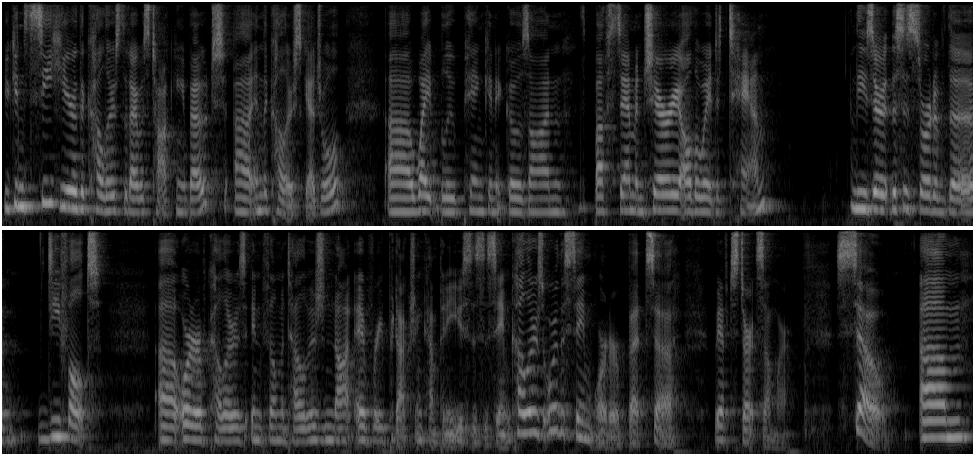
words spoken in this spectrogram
You can see here the colors that I was talking about uh, in the color schedule uh, white, blue, pink, and it goes on buff, salmon, cherry, all the way to tan. These are this is sort of the default uh, order of colors in film and television. Not every production company uses the same colors or the same order, but uh, we have to start somewhere. So um,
